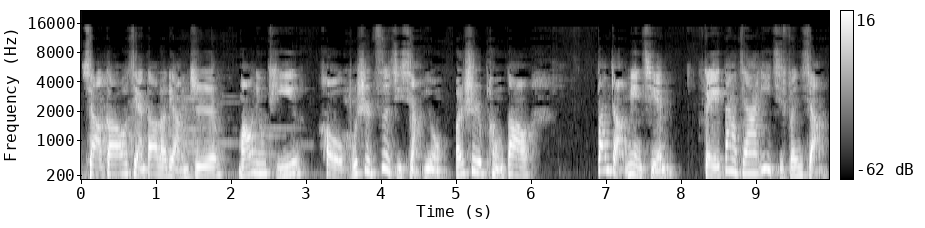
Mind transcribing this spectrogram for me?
小高捡到了两只牦牛蹄。后不是自己享用，而是捧到班长面前，给大家一起分享。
